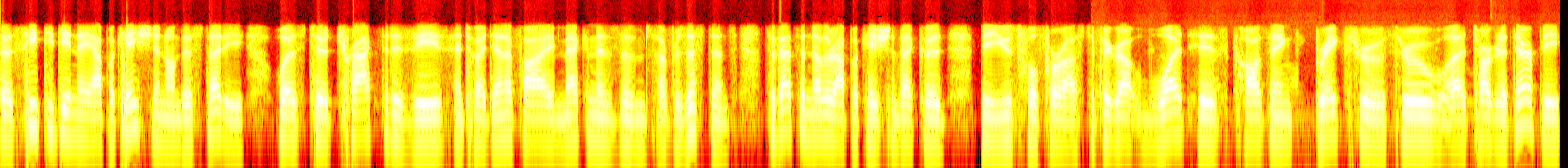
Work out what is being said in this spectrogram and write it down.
the ctDNA application on this study was to track the disease and to identify mechanisms of resistance. So that's another application that could be useful for us to figure out what is causing breakthrough through uh, targeted therapy,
